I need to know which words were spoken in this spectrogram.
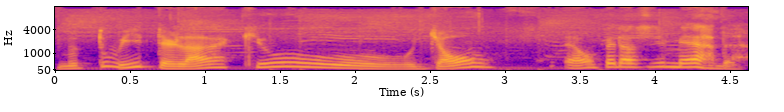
no Twitter lá que o John é um pedaço de merda.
